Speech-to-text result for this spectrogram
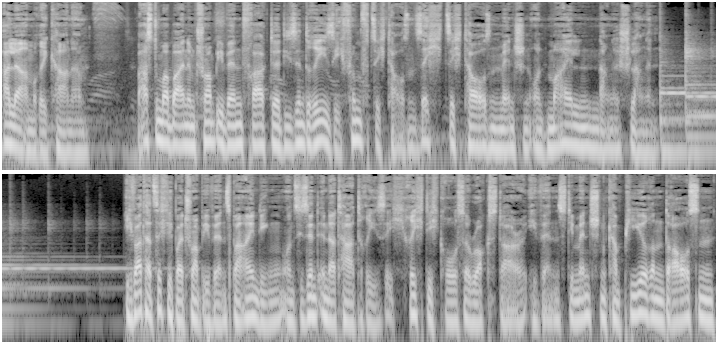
alle Amerikaner. Warst du mal bei einem Trump-Event? fragt er. Die sind riesig. 50.000, 60.000 Menschen und meilenlange Schlangen. Ich war tatsächlich bei Trump-Events, bei einigen, und sie sind in der Tat riesig. Richtig große Rockstar-Events. Die Menschen kampieren draußen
